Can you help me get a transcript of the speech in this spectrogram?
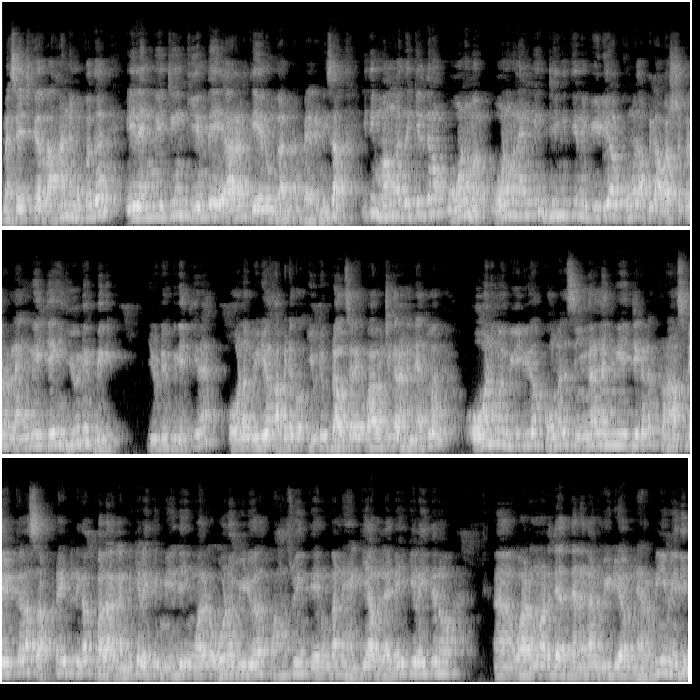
මැසේජ් කරලා අහන්නේ මොකද ඒ ලැංග්වේජ් එකකින් කියන දේ එයාලට තේරුම් ගන්න බැරි නිසා. ඉතින් මම අද කියලා දෙන ඕනම ඕනම ලැංග්වේජ් එකකින් තියෙන වීඩියෝ කොහොමද අපිට අවශ්‍ය කරන ලැංග්වේජ් එකකින් YouTube එකේ YouTube එකේ තියෙන ඕන වීඩියෝ අපිට YouTube browser එක පාවිච්චි කරන්න නැතුව ඕනම වීඩියෝ කොහොමද සිංහල ලැංග්වේජ් එකට ට්‍රාන්ස්ලේට් කරලා සබ්ටයිටල් එකක් බලාගන්න කියලා. ඉතින් මේ දේෙන් ඔයාලට ඕන වීඩියෝ එකක් පහසුවෙන් තේරුම් ගන්න හැකියාව ලැබෙයි කියලා හිතනවා. ඔයාලට මොනවද දෙයක් දැනගන්න වීඩියෝ එක නැරඹීමේදී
